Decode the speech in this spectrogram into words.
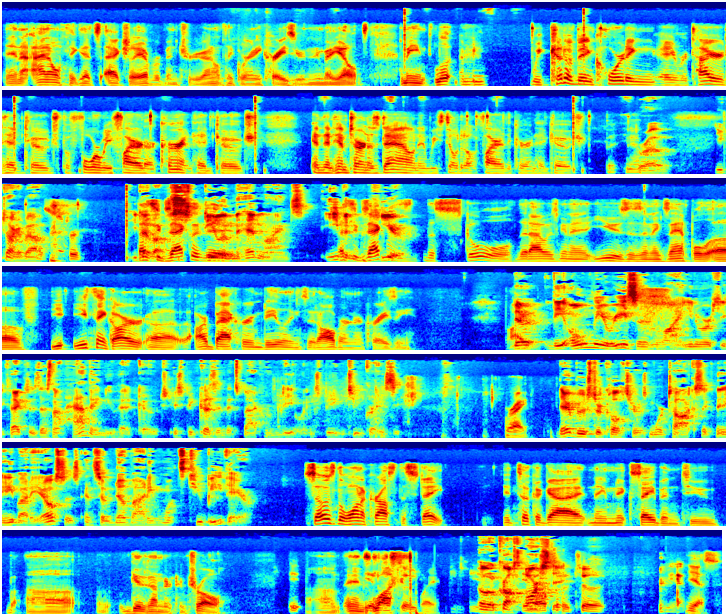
and I don't think that's actually ever been true. I don't think we're any crazier than anybody else. I mean, look, I mean, we could have been courting a retired head coach before we fired our current head coach, and then him turn us down, and we still don't fire the current head coach. But you know, Bro, you talk about That's true. You That's exactly the- stealing the, headlines. Even that's exactly here, the school that I was going to use as an example of. You, you think our uh, our backroom dealings at Auburn are crazy? They're- the only reason why University of Texas does not have a new head coach is because of its backroom dealings being too crazy. Right. Their booster culture is more toxic than anybody else's, and so nobody wants to be there. So is the one across the state. It took a guy named Nick Saban to uh, get it under control, It- um, and it lock also- it away. Oh, across it our also state. took yeah, Yes.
